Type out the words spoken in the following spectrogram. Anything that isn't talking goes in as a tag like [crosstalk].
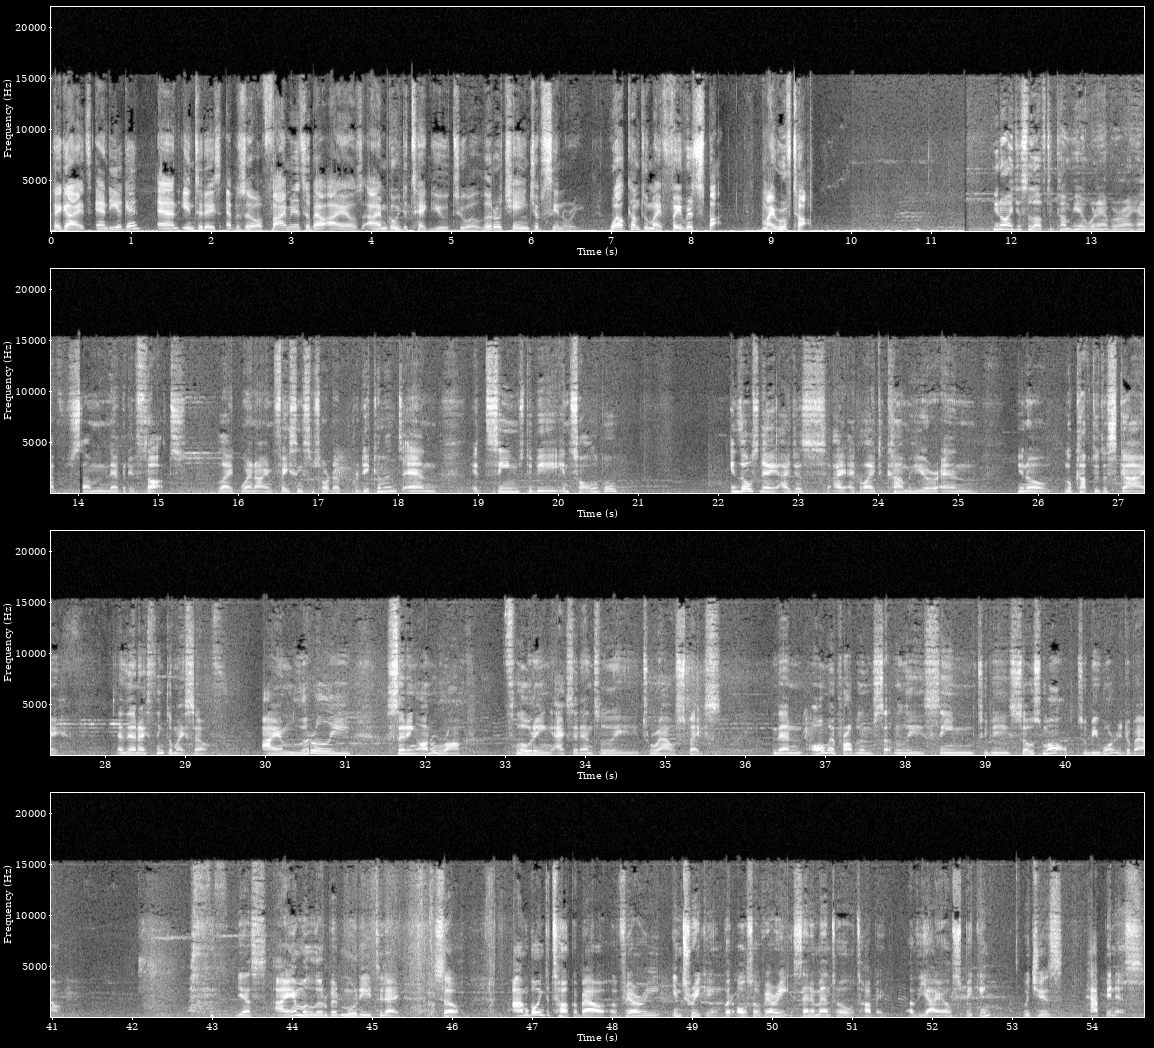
Hey guys, it's Andy again, and in today's episode of 5 Minutes About IELTS, I'm going to take you to a little change of scenery. Welcome to my favorite spot, my rooftop. You know, I just love to come here whenever I have some negative thoughts, like when I'm facing some sort of predicament and it seems to be insoluble. In those days, I just I, I like to come here and you know look up to the sky, and then I think to myself I am literally sitting on a rock, floating accidentally throughout space. And then all my problems suddenly seem to be so small to be worried about. [laughs] yes, I am a little bit moody today. So, I'm going to talk about a very intriguing but also very sentimental topic of the IELTS speaking, which is happiness.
